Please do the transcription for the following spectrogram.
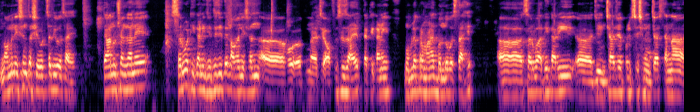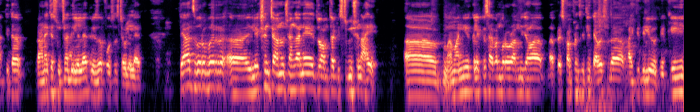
नॉमिनेशनचा शेवटचा दिवस आहे. त्या अनुषंगाने सर्व ठिकाणी जिथे जिथे नॉमिनेशन हो, ऑफिसेस आहेत त्या ठिकाणी मुबलक प्रमाणात बंदोबस्त आहे. सर्व अधिकारी जे इन्चार्ज आहेत पोलीस स्टेशन इन्चार्ज त्यांना तिथं राहण्याच्या सूचना दिलेल्या आहेत रिझर्व्ह फोर्सेस ठेवलेल्या आहेत. त्याचबरोबर इलेक्शनच्या अनुषंगाने जो आमचा डिस्ट्रीब्युशन आहे माननीय कलेक्टर साहेबांबरोबर आम्ही जेव्हा प्रेस कॉन्फरन्स घेतली त्यावेळेस सुद्धा माहिती दिली होती की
